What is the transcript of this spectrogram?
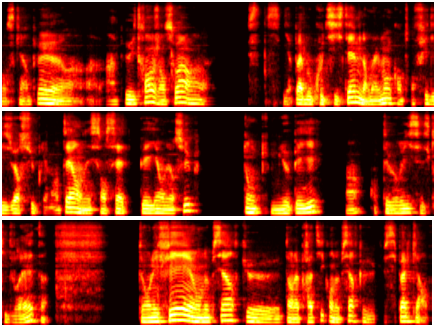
Bon, ce qui est un peu, peu étrange en soi. Hein. Il n'y a pas beaucoup de systèmes. Normalement, quand on fait des heures supplémentaires, on est censé être payé en heures sup, donc mieux payé. Hein. En théorie, c'est ce qui devrait être. Dans les faits, on observe que, dans la pratique, on observe que, ce n'est pas le cas.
